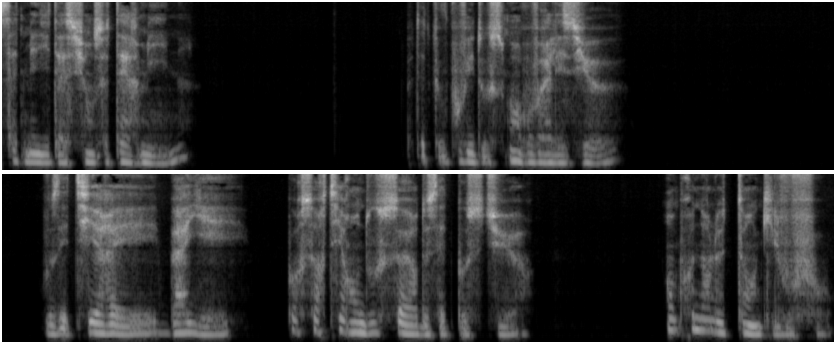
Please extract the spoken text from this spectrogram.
Cette méditation se termine. Peut-être que vous pouvez doucement rouvrir les yeux, vous étirer, bailler pour sortir en douceur de cette posture, en prenant le temps qu'il vous faut.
